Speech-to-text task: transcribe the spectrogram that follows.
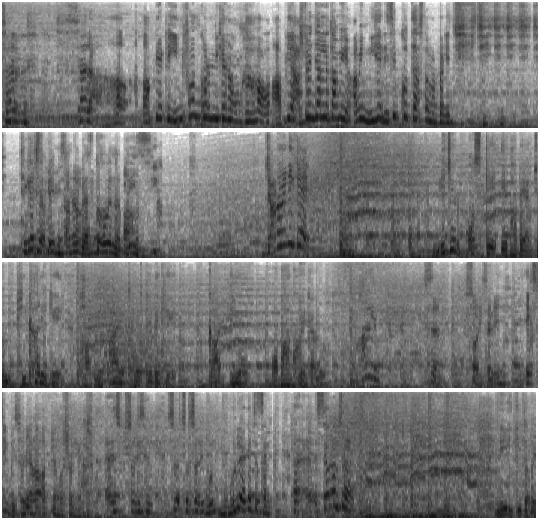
স্যার স্যার আপনি একটা ইনফর্ম করেননি কেন? আমাকে আপনি আসবেন জানলে তো আমি আমি নিজে রিসিভ করতে আসতাম আপনাকে। ঠিক আছে আপনি ব্যস্ত হবেন না প্লিজ জানোইনি কে? নিজের বসকে এভাবে একজন ভিখারিকে হাতে পায়ে ধরতে দেখে গার্ডটিও অবাক হয়ে গেল। আরে sir sorry sir extremely sorry আপনি আমার সঙ্গে আসুন। সরি স্যার সরি ভুল হয়ে গেছে স্যার। সালাম স্যার। নীল কি তবে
